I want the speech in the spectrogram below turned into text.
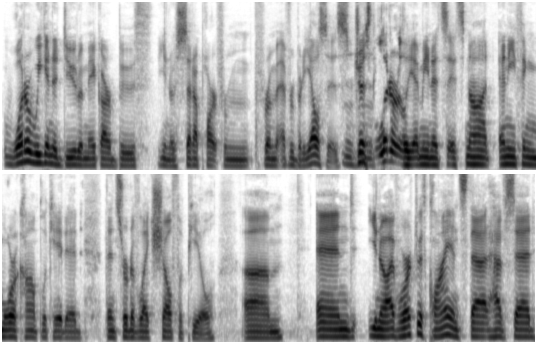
what are we going to do to make our booth you know set apart from from everybody else's. Just literally i mean it's it's not anything more complicated than sort of like shelf appeal. Um and you know i've worked with clients that have said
